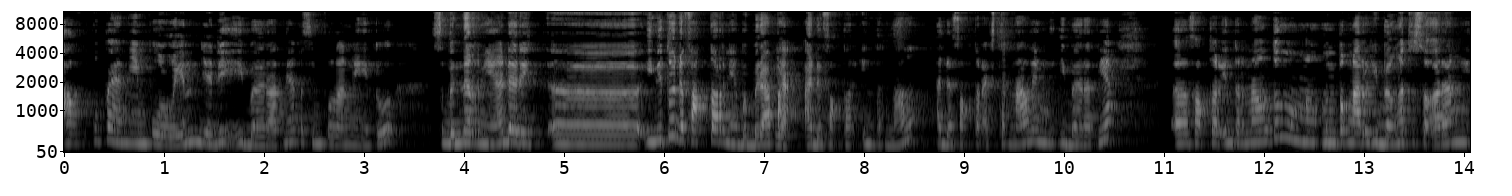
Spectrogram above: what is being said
aku pengen nyimpulin. Jadi ibaratnya kesimpulannya itu sebenarnya dari eh, ini tuh ada faktornya beberapa. Ya. Ada faktor internal, ada faktor eksternal yang ibaratnya eh, faktor internal tuh mempengaruhi banget seseorang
